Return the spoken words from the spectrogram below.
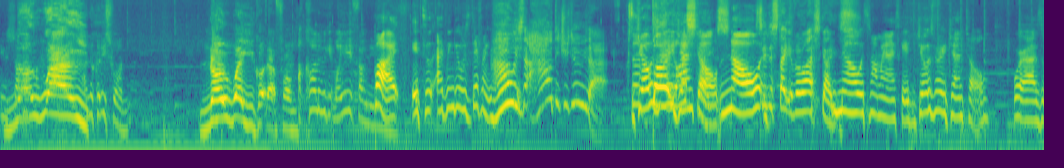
Inside. No way! And look at this one. No way you got that from. I can't even get my earphone in. But it's, I think it was different. How is that? How did you do that? there. Joe's very gentle. No, See the state of her ice skates. no, it's not my ice skates. Joe's very gentle. Whereas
